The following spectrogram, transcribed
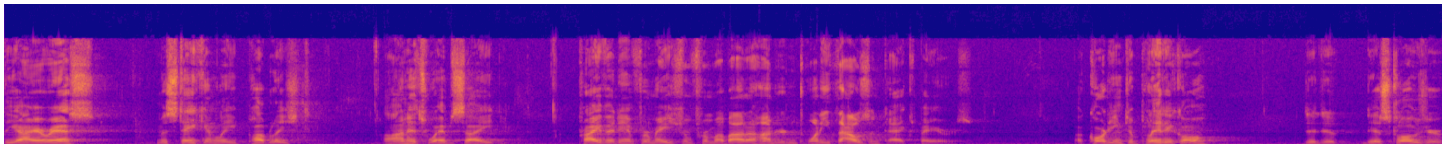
the IRS mistakenly published on its website private information from about 120,000 taxpayers. According to Politico, the disclosure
